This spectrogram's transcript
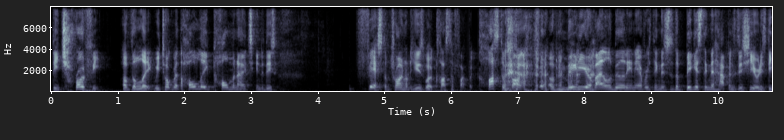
the trophy of the league. We talk about the whole league culminates into this fest. I'm trying not to use the word clusterfuck, but clusterfuck of media availability and everything. This is the biggest thing that happens this year. It is the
